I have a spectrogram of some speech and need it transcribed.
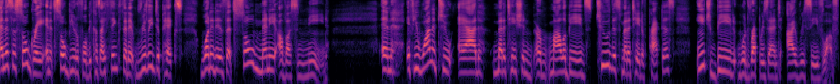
And this is so great and it's so beautiful because I think that it really depicts what it is that so many of us need. And if you wanted to add meditation or mala beads to this meditative practice, each bead would represent I receive love.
